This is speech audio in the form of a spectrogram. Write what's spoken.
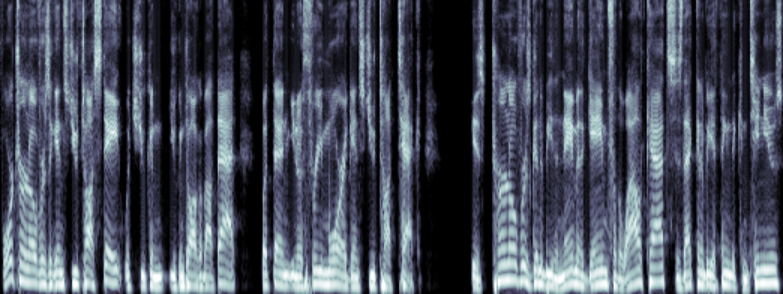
four turnovers against Utah State, which you can you can talk about that, but then you know three more against Utah Tech. Is turnovers going to be the name of the game for the Wildcats? Is that going to be a thing that continues?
